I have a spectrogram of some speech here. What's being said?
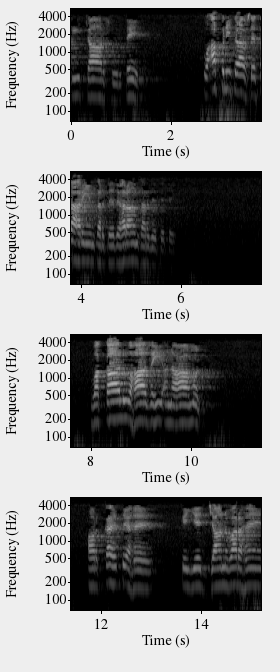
کی چار صورتیں۔ وہ اپنی طرف سے تحریم کرتے تھے، حرام کر دیتے تھے۔ وہ کالو حاض ہی انعام. اور کہتے ہیں کہ یہ جانور ہیں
